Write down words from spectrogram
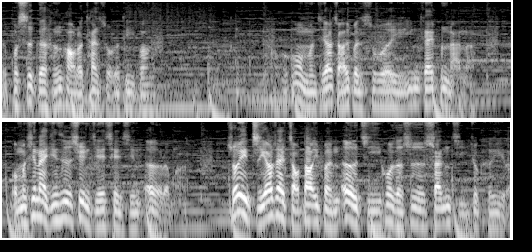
这不是个很好的探索的地方。不过我们只要找一本书而已，应该不难了。我们现在已经是迅捷潜行二了嘛，所以只要再找到一本二级或者是三级就可以了。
